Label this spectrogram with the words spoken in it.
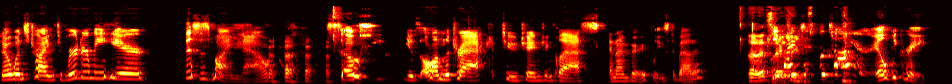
No one's trying to murder me here. This is mine now. so he is on the track to changing class, and I'm very pleased about it. Uh, that's He actually might just retire. It'll be great.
